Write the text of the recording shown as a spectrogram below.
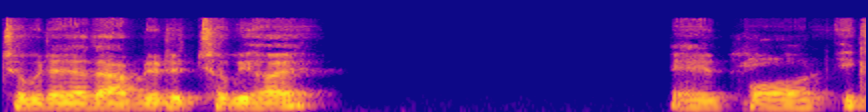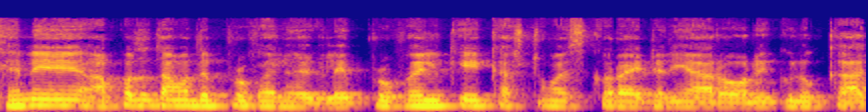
ছবিটা যাতে আপডেটেড ছবি হয় এরপর এখানে আপাতত আমাদের প্রোফাইল হয়ে গেলে। প্রোফাইলকে কাস্টমাইজ করা, এটা নিয়ে আরও অনেকগুলো কাজ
